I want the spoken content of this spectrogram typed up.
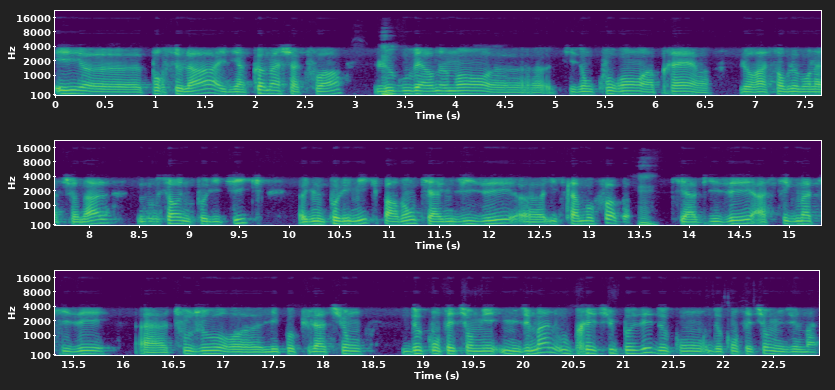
et euh, pour cela, eh bien, comme à chaque fois, le gouvernement, euh, disons courant après euh, le Rassemblement national, nous sort une politique, une polémique, pardon, qui a une visée euh, islamophobe, hmm. qui a visé à stigmatiser toujours les populations de confession musulmane ou présupposé de, de confession musulmane.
